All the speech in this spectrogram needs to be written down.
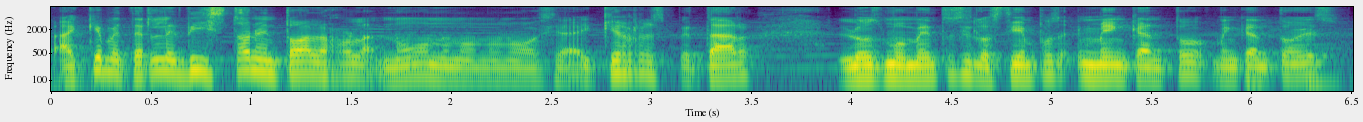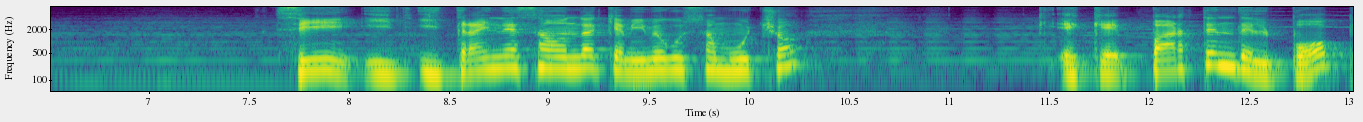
hay que meterle distor en toda la rola. No, no, no, no, no. O sea, hay que respetar los momentos y los tiempos. Me encantó, me encantó eso. Sí, y, traen esa onda que a mí me gusta mucho, que, parten del pop,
